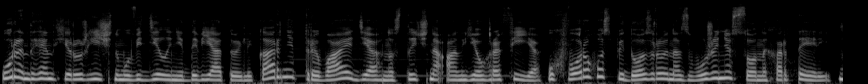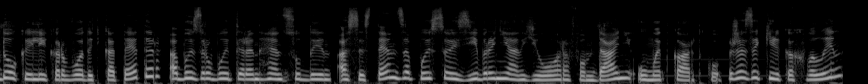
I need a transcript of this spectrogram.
У рентген-хірургічному відділенні 9-ї лікарні триває діагностична ангіографія у хворого з підозрою на звуження сонних артерій. Доки лікар вводить катетер, аби зробити рентген судин, асистент записує зібрані ангіографом дані у медкартку. Вже за кілька хвилин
